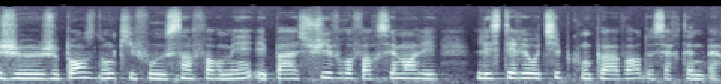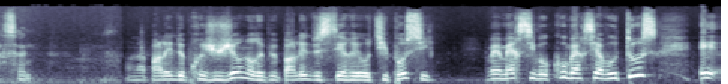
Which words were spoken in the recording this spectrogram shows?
Je, je, pense donc qu'il faut s'informer et pas suivre forcément les, les stéréotypes qu'on peut avoir de certaines personnes. On a parlé de préjugés, on aurait pu parler de stéréotypes aussi. Mais merci beaucoup, merci à vous tous. Et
